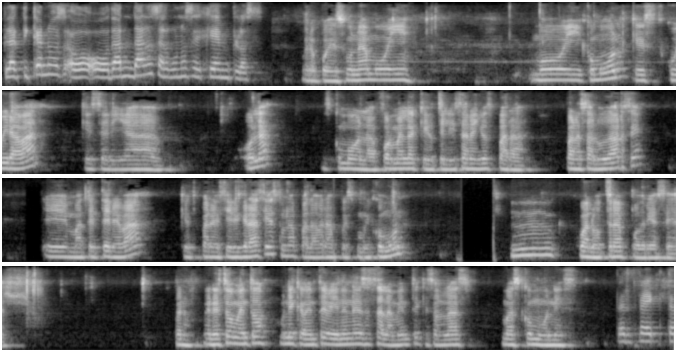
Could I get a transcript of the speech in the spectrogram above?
Platícanos o, danos algunos ejemplos. Bueno, pues una muy, muy común que es cuiraba, que sería hola es como la forma en la que utilizan ellos para, para saludarse. Eh, matetereba, que es para decir gracias, una palabra pues muy común. Mm, ¿Cuál otra podría ser? Bueno, en este momento únicamente vienen esas a la mente que son las más comunes. Perfecto.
